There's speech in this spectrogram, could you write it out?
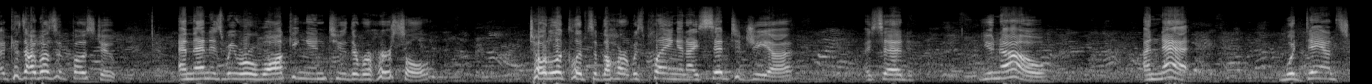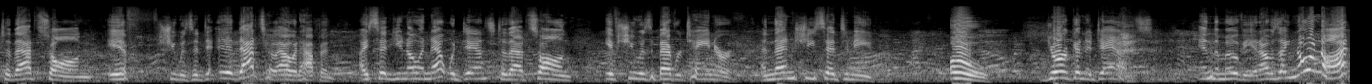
because I wasn't supposed to. And then as we were walking into the rehearsal, Total Eclipse of the Heart was playing, and I said to Gia, I said, you know, Annette would dance to that song if she was a. Da- eh, that's how it happened. I said, you know, Annette would dance to that song if she was a bevertainer. And then she said to me, "Oh, you're gonna dance in the movie." And I was like, "No, I'm not.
